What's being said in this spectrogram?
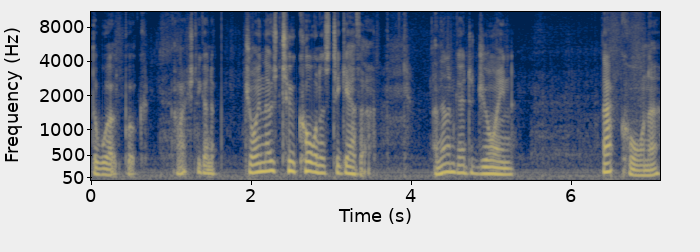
the workbook. I'm actually going to join those two corners together, and then I'm going to join that corner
